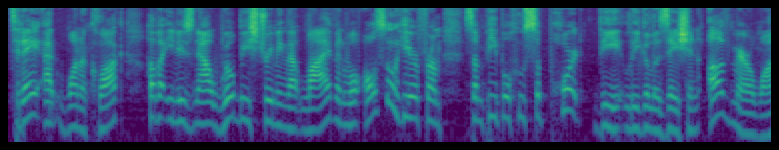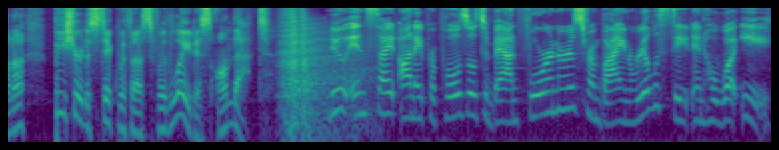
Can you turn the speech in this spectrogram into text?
today at 1 o'clock. Hawaii News Now will be streaming that live, and we'll also hear from some people who support the legalization of marijuana. Be sure to stick with us for the latest on that. New insight on a proposal to ban foreigners from buying real estate in Hawaii.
